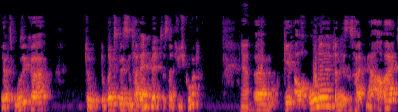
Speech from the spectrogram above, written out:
wir als Musiker. Du, du bringst ein bisschen Talent mit, das ist natürlich gut. Ja. Ähm, geht auch ohne, dann ist es halt mehr Arbeit.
